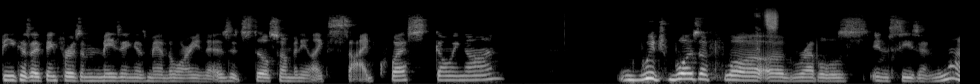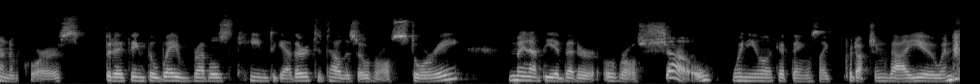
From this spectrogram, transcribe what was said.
Because I think for as amazing as Mandalorian is, it's still so many like side quests going on, which was a flaw it's... of Rebels in season one, of course. But I think the way Rebels came together to tell this overall story might not be a better overall show when you look at things like production value and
